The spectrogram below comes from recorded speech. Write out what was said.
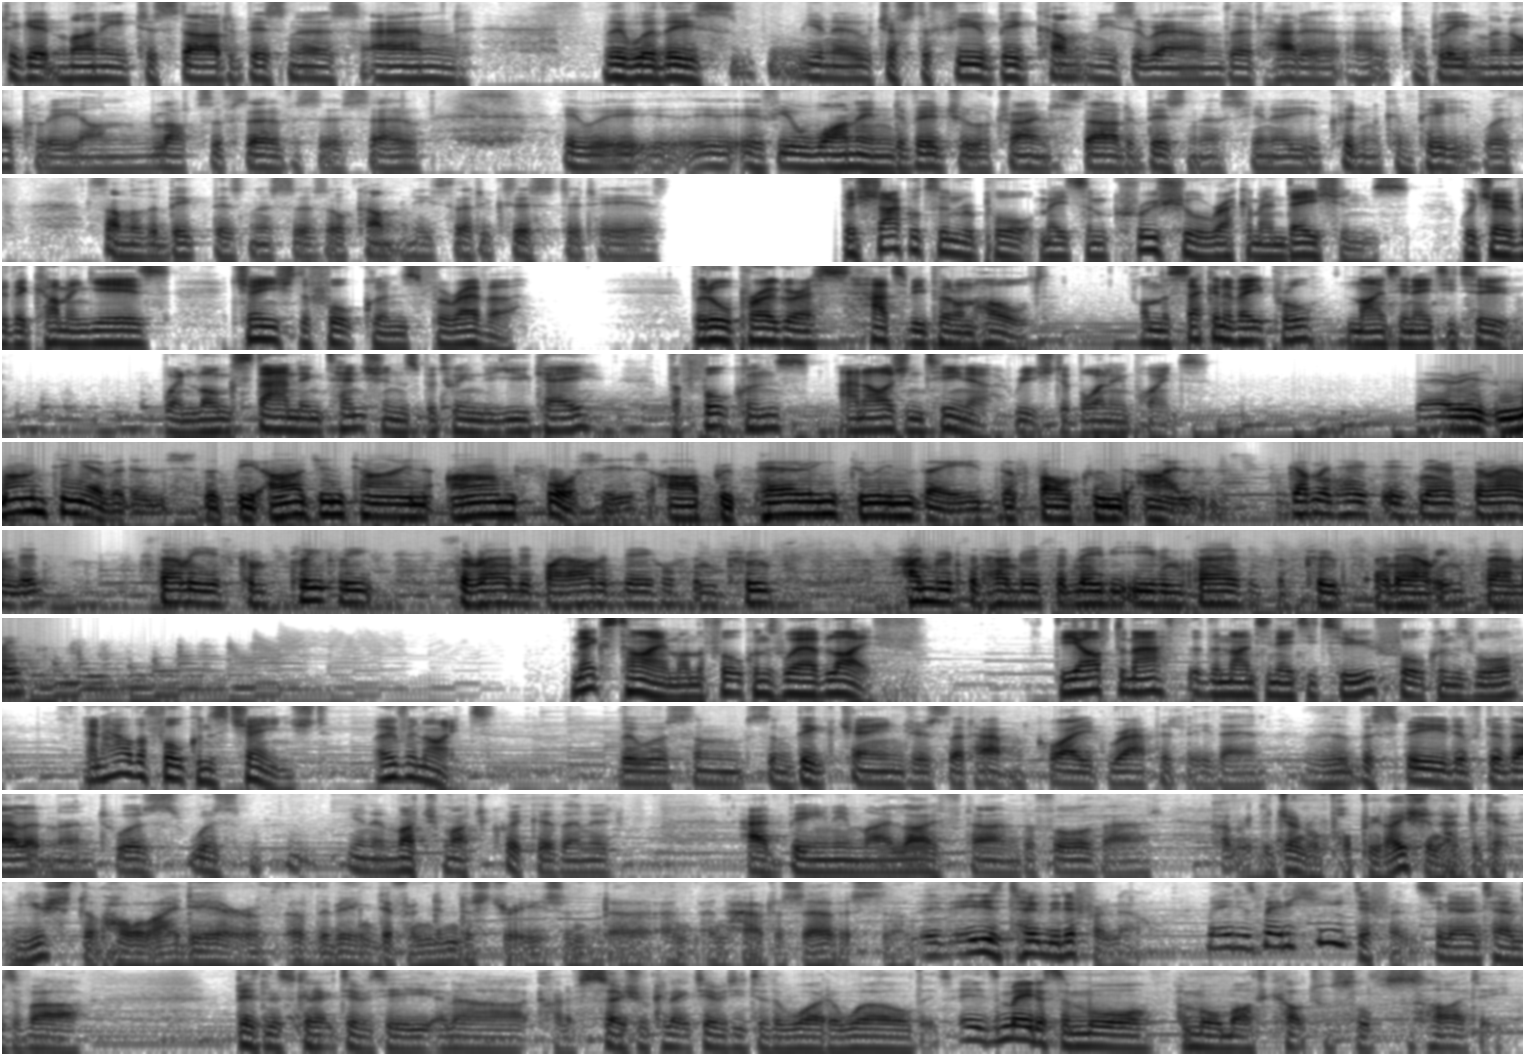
to get money to start a business, and there were these, you know, just a few big companies around that had a, a complete monopoly on lots of services. So, if you're one individual trying to start a business, you know, you couldn't compete with some of the big businesses or companies that existed here. The Shackleton Report made some crucial recommendations, which over the coming years changed the Falklands forever. But all progress had to be put on hold on the 2nd of April 1982, when long standing tensions between the UK, the Falklands, and Argentina reached a boiling point. There is mounting evidence that the Argentine armed forces are preparing to invade the Falkland Islands. Government House is now surrounded. Stanley is completely surrounded by armoured vehicles and troops. Hundreds and hundreds, and maybe even thousands of troops are now in Stanley. Next time on the Falklands Way of Life, the aftermath of the 1982 Falklands War and how the Falklands changed overnight. There were some, some big changes that happened quite rapidly then. The, the speed of development was, was you know, much, much quicker than it had been in my lifetime before that. I mean, the general population had to get used to the whole idea of, of there being different industries and, uh, and, and, how to service them. It, it is totally different now. It has made a huge difference, you know, in terms of our business connectivity and our kind of social connectivity to the wider world. It's, it's made us a more, a more multicultural sort of society.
